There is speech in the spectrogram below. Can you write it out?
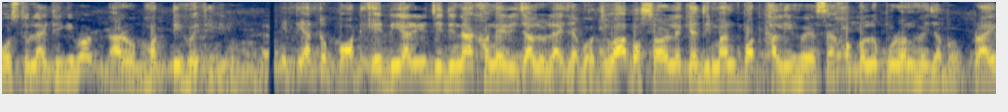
পষ্ট ওলাই থাকিব আৰু ভৰ্তি হৈ থাকিব। এতিয়াতো পদ এ ডি আৰ ইৰ যিদিনাখনে ৰিজাল্ট ওলাই যাব, যোৱা বছৰলৈকে যিমান পদ খালী হৈ আছে, সকলো পূৰণ হৈ যাব। প্ৰায়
